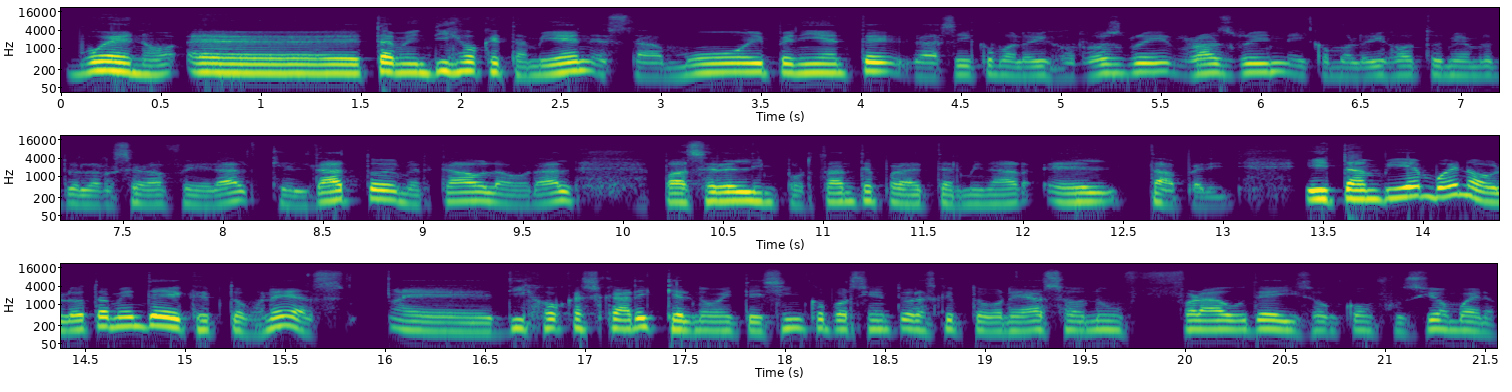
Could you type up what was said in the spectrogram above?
Bueno, eh, también dijo que también está muy pendiente, así como lo dijo Ross Green, y como lo dijo otros miembros de la Reserva Federal, que el dato del mercado laboral va a ser el importante para determinar el tapering. Y también, bueno, habló también de criptomonedas. Eh, dijo Kashkari que el 95% de las criptomonedas son un fraude y son confusión. Bueno,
